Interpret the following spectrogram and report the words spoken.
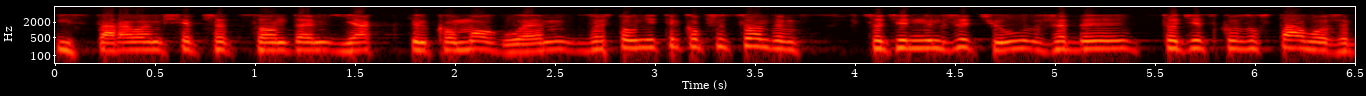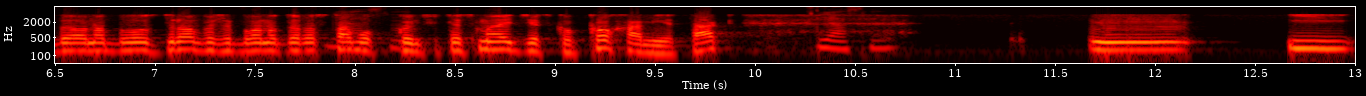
I starałem się przed sądem, jak tylko mogłem, zresztą nie tylko przed sądem, w codziennym życiu, żeby to dziecko zostało, żeby ono było zdrowe, żeby ono dorastało w Jasne. końcu. To jest moje dziecko, kocham je, tak? Jasne. Mm, I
